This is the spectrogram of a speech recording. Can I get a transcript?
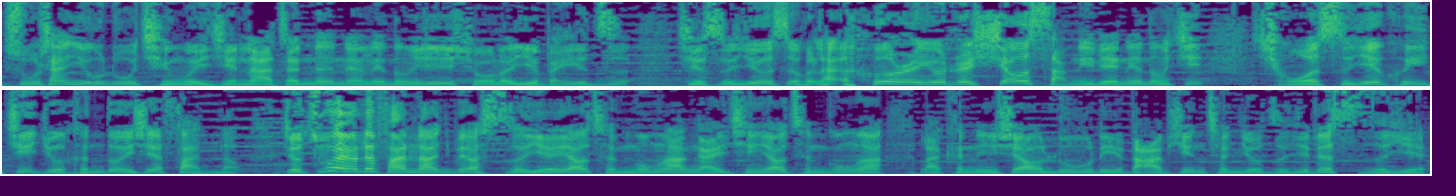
书山有路勤为径啦，正能量的东西学了一辈子。其实有时候呢，偶尔有点小丧一点的东西，确实也可以解决很多一些烦恼。就主要的烦恼，你比如事业要成功啊，爱情要成功啊，那肯定需要努力打拼，成就自己的事业，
